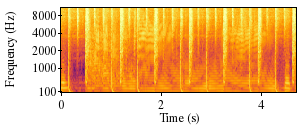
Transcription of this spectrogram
more. How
